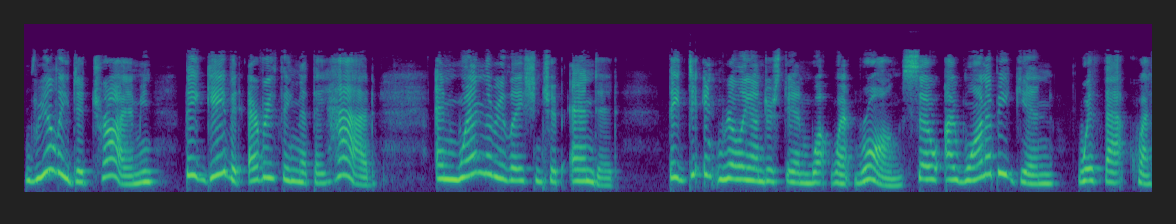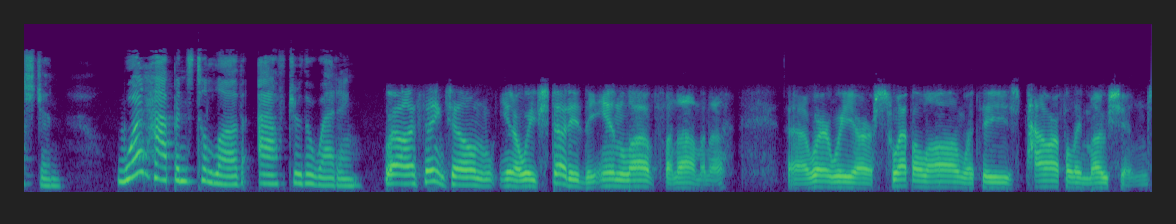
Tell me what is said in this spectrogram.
really did try. I mean, they gave it everything that they had. And when the relationship ended, they didn't really understand what went wrong. So I want to begin with that question. What happens to love after the wedding? Well, I think, Joan, you know, we've studied the in love phenomena. Uh, where we are swept along with these powerful emotions.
